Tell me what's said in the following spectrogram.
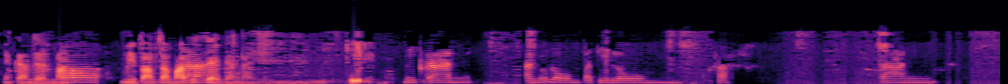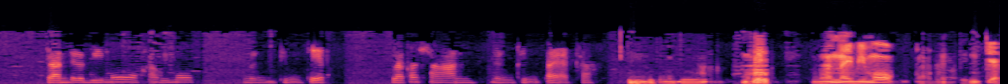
ในการเดินมากก็มีความสามารถพิเศษยังไงพูดอีกมีการ อนุโลมปฏิโลมค่ะ การการเดินวิโมกค่ะ วิโมกหนึ่งถึงเจ็ดแล้วก็ฌานหนึ่งถึงแปดค่ะนั้นในวิโมกหนึ่งถึงเจ็ด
